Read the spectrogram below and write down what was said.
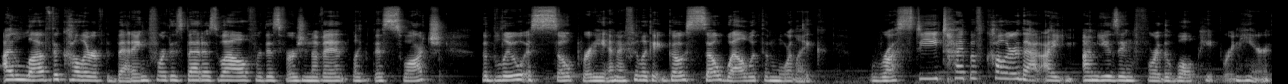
I love the color of the bedding for this bed as well, for this version of it, like this swatch. The blue is so pretty and I feel like it goes so well with the more like rusty type of color that I, I'm using for the wallpaper in here.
